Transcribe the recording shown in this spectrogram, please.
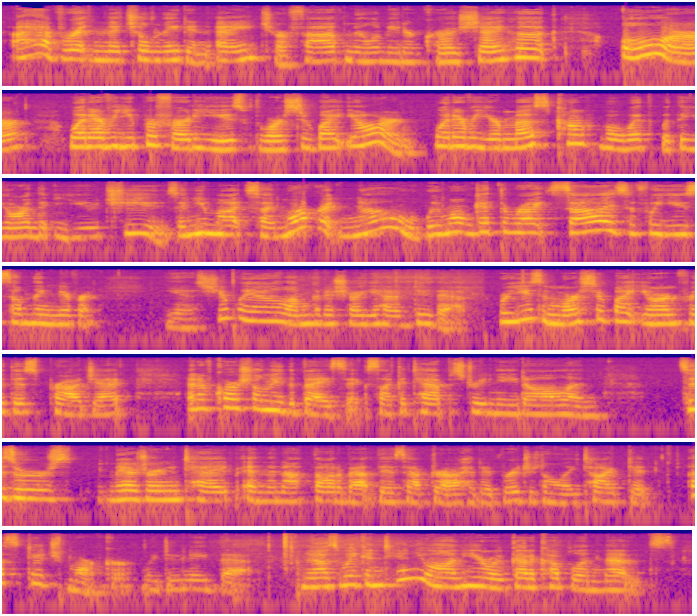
I have written that you'll need an H or 5 millimeter crochet hook or whatever you prefer to use with worsted weight yarn, whatever you're most comfortable with with the yarn that you choose. And you might say, Margaret, no, we won't get the right size if we use something different. Yes, you will. I'm going to show you how to do that. We're using worsted weight yarn for this project. And of course, you'll need the basics like a tapestry needle and scissors, measuring tape, and then I thought about this after I had originally typed it, a stitch marker. We do need that. Now as we continue on here, we've got a couple of notes.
